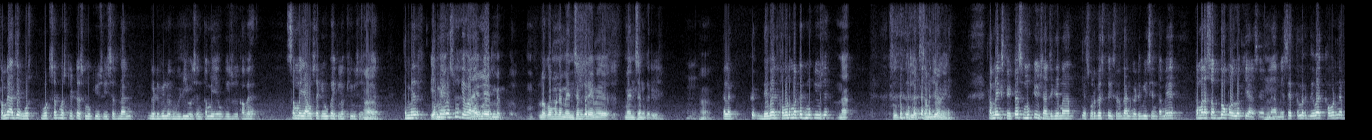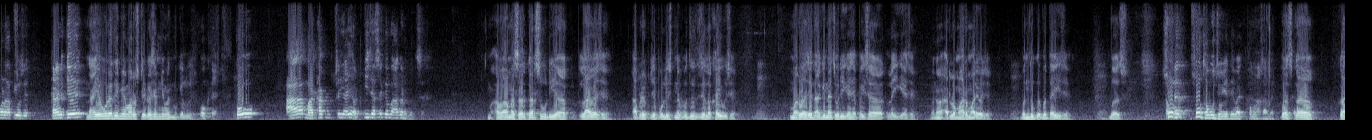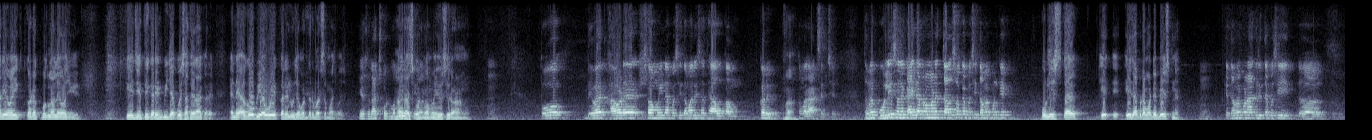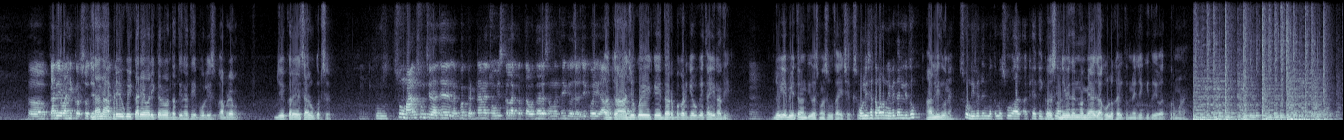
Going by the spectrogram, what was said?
તમે આજે watts- વોટ્સએપમાં status મૂક્યું છે ઈશરદાન ગઢવીનો વીડિયો છે તમે એવું કહીશું કે હવે સમય આવશે કે એવું કંઈક લખ્યું છે. તમે એ તમે શું કહેવા એટલે લોકો મને મેન્શન કરે મેં મેન્શન કર્યું છે. હા. એટલે દેવાય ખવડ માટે જ મૂક્યું છે? ના. શું એટલે સમજ્યો નહીં તમે એક સ્ટેટસ મૂક્યું છે આજે જેમાં સ્વર્ગસ્થ ઈશરદાન ગઢવી છે તમે તમારા શબ્દો પણ લખ્યા છે. એટલે આ મેસેજ તમે દેવાયત ખવડને પણ આપ્યો છે. કારણ કે ના એવું નથી મેં મારું સ્ટેટસ એમની જ મૂકેલું છે. ઓકે. તો આ માથાકૂટ છે અહીં અટકી જશે કે આગળ વધશે? હવે આમાં સરકાર શું લાવે છે? આપણે જે પોલીસને બધું જે લખાયું છે. મારું આજે દાગીના ચોરી ગયા છે પૈસા લઈ ગયા છે. મને આટલો માર માર્યો છે. બંદૂક બતાવી છે. બસ. શું શું થવું જોઈએ દેવાયત સામે? બસ કાર્યવાહી કડક પગલાં લેવા જોઈએ. કે જેથી કરીને બીજા કોઈ સાથે ના કરે. એને અગાઉ બી આવું એક કરેલું છે અમારા દરબાર સમાજમાં જ. યસ રાજકોટમાં હા રાજકોટમાં મયુરસિંહ રાણાનું. તો દેવાયત ખાવડે છ મહિના પછી તમારી સાથે આવું કામ કર્યું. હા. તમારા આક્ષેપ છે. તમે પોલીસ અને કાયદા પ્રમાણે ચાલશો કે પછી તમે પણ કે પોલીસ એ જ આપણા માટે બેસ્ટ ને. કે તમે પણ આ જ રીતે પછી કાર્યવાહી કરશો ના ના આપણે એવું કોઈ કાર્યવાહી કરવાની થતી નથી. પોલીસ આપણે જે કરે એ સારું કરશે. શું માંગ શું છે? આજે લગભગ ઘટનાના ચોવીસ કલાક કરતા વધારે સમય થઈ ગયો છે. હજી કોઈ હા હજુ કોઈ કઈ ધરપકડ કે એવું કઈ થઈ નથી. જોઈએ બે ત્રણ દિવસમાં શું થાય છે પોલીસે તમારું નિવેદન લીધું? હા લીધું ને. શું નિવેદનમાં તમે શું આખી આખી બસ નિવેદનમાં મેં આજ આખું લખાયું તમને જે કીધું એ વાત પ્રમાણે.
